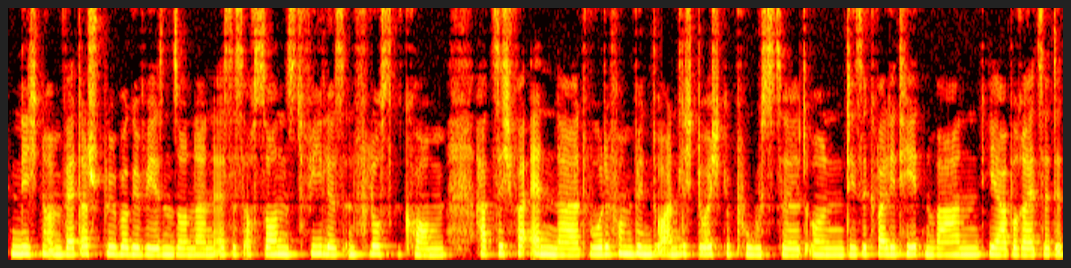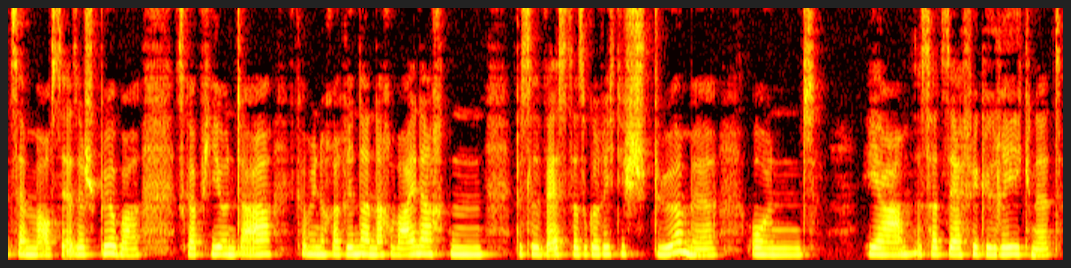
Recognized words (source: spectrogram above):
nicht nur im Wetterspülbar gewesen, sondern es ist auch sonst vieles in Fluss gekommen, hat sich verändert, wurde vom Wind ordentlich durchgepustet und diese Qualitäten waren ja bereits seit Dezember auch sehr, sehr spürbar. Es gab hier und da, kann mich noch erinnern, nach Weihnachten bis Silvester sogar richtig Stürme und ja, es hat sehr viel geregnet.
